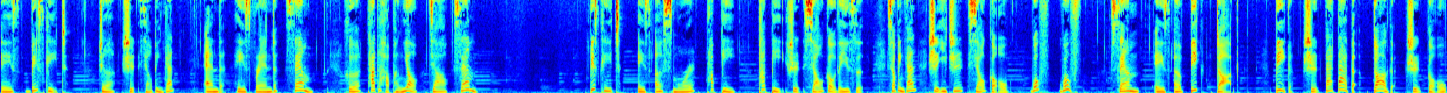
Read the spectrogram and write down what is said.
is Biscuit. 这是小饼干，and his friend Sam 和他的好朋友叫 Sam。Biscuit is a small puppy. Puppy 是小狗的意思，小饼干是一只小狗。Wolf, wolf. Sam is a big dog. Big 是大大的，dog 是狗，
